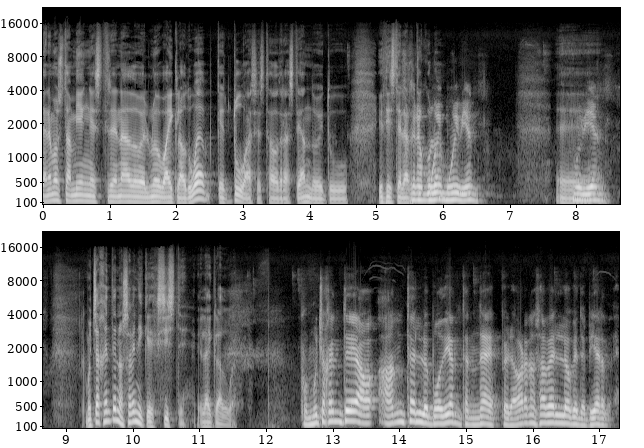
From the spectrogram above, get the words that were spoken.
tenemos también estrenado el nuevo iCloud Web, que tú has estado trasteando y tú hiciste el artículo. muy, muy bien. Eh, Muy bien. Mucha gente no sabe ni que existe el iCloud Web. Pues mucha gente antes lo podía entender, pero ahora no sabes lo que te pierdes.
